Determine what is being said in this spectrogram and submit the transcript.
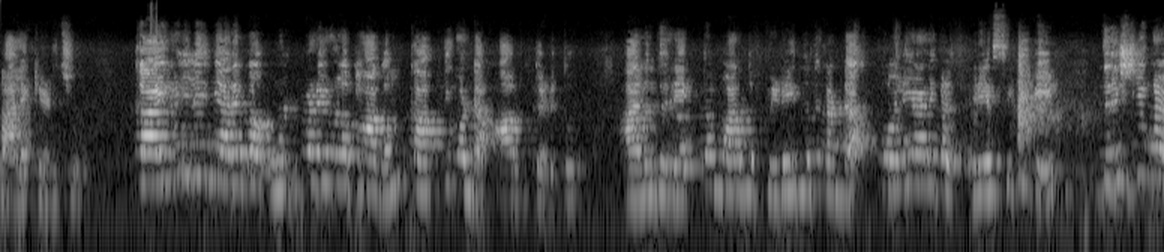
തലക്കടിച്ചു. കൈകളിലെ ഞരമ്പ് ഉൾപ്പെടെയുള്ള ഭാഗം കത്തികൊണ്ട് അറുത്തെടുത്തു. അനന്ത് രക്തം വാർന്ന് പിടയുന്നത് കണ്ട് കൊലയാളികൾ രസിക്കുകയും ദൃശ്യങ്ങൾ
